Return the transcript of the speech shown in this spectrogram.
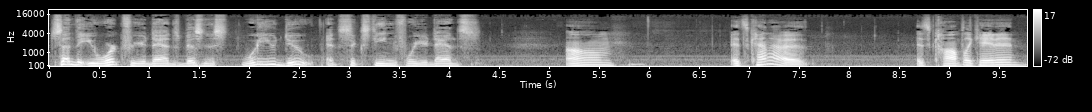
said that you work for your dad's business. What do you do at 16 for your dad's? Um, it's kind of it's complicated.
